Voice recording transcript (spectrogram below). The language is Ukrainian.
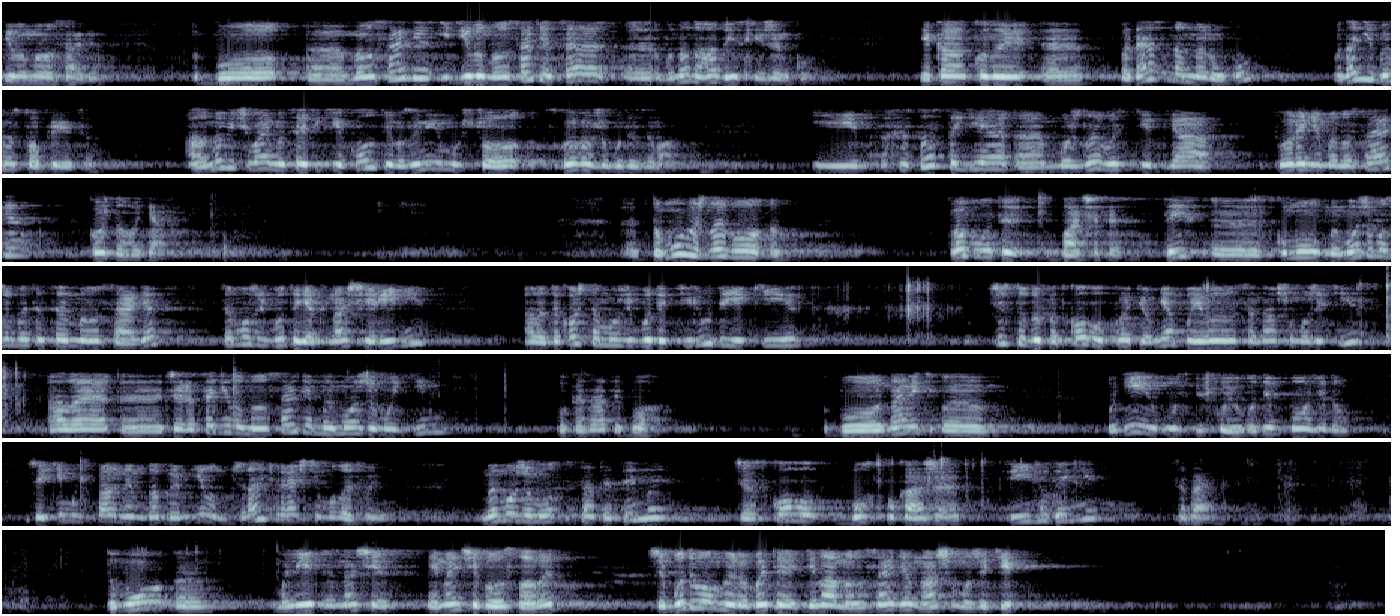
діло милосердя. Бо е, милосердя і діло милосердя це е, воно нагадує сніжинку, яка коли е, паде нам на руку, вона ніби розтоплюється. Але ми відчуваємо цей такий холод і розуміємо, що скоро вже буде зима. І Христос дає е, можливості для творення милосердя кожного дня. Е, Тому важливо пробувати бачити тих, е, кому ми можемо зробити це милосердя. Це можуть бути як наші рідні, але також це можуть бути ті люди, які чисто випадково протягом дня появилися в нашому житті, але е, через це діло милосердя ми можемо їм показати Бога. Бо навіть е, однією усмішкою, одним поглядом, чи якимось певним добрим ділом, чи навіть врешті молитвою, ми можемо стати тими, через кого Бог покаже цій людині себе. Тому е, малі, наші найменші богослови, чи будемо ми робити діла милосердя в нашому житті?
